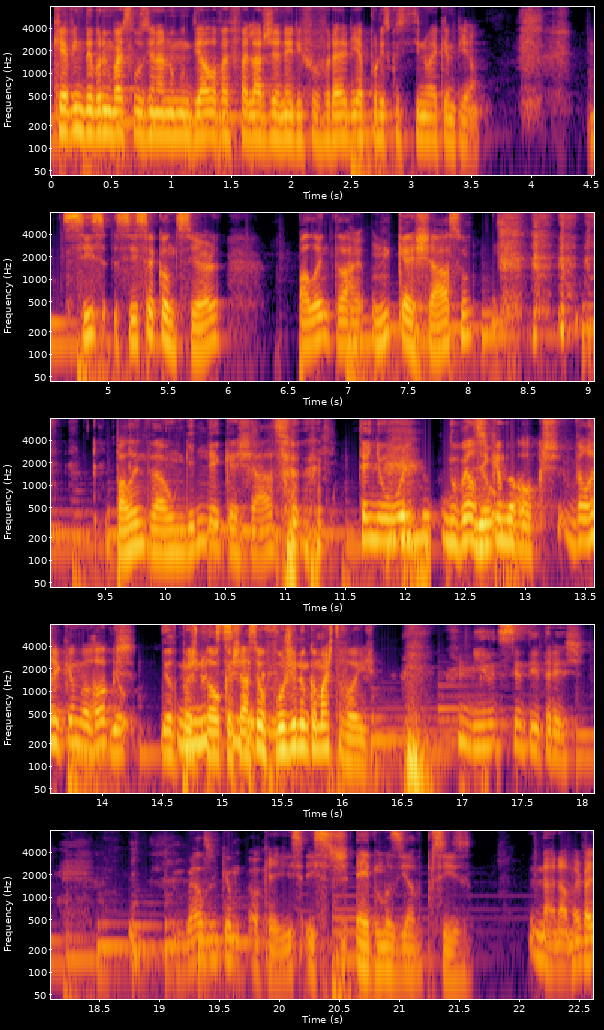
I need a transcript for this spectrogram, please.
Kevin De Bruyne vai se lesionar no Mundial, vai falhar janeiro e fevereiro e é por isso que o City não é campeão. Se isso, se isso acontecer, para além de dar um cachaço, para além de dar um guinho de cachaço, Tenham um olho no Bélgica-Marrocos. Bélgica-Marrocos, eu depois de dar o cachaço eu 53. fujo e nunca mais te vejo. minuto 63. Bélgica, ok, isso, isso é demasiado preciso. Não, não, mas vai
